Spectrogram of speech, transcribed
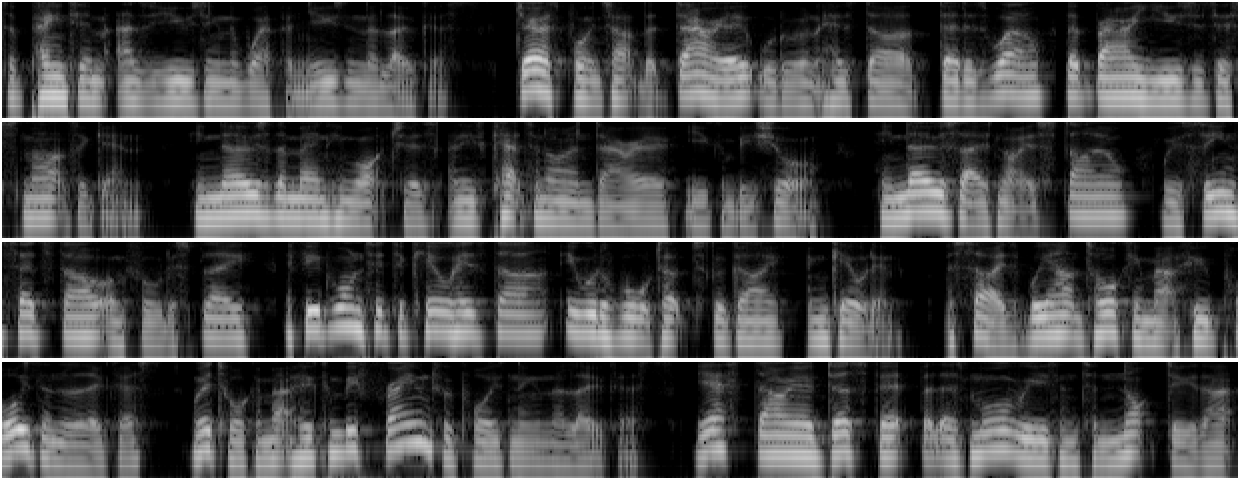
to paint him as using the weapon, using the locust. Gerris points out that Daario would want Hizdahr dead as well, but Barry uses his smarts again. He knows the men he watches, and he's kept an eye on Daario, you can be sure. He knows that is not his style. We've seen said style on full display. If he'd wanted to kill Hizdahr, he would have walked up to the guy and killed him. Besides, we aren't talking about who poisoned the locusts, we're talking about who can be framed for poisoning the locusts. Yes, Daario does fit, but there's more reason to not do that,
